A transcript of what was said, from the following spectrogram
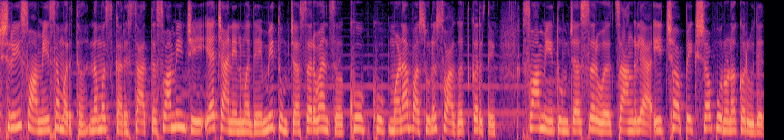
श्री स्वामी समर्थ. नमस्कार सात स्वामींची या चॅनेलमध्ये मी तुमच्या सर्वांचं खूप खूप मनापासून स्वागत करते. स्वामी तुमच्या सर्व चांगल्या इच्छा अपेक्षा पूर्ण करू देत.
